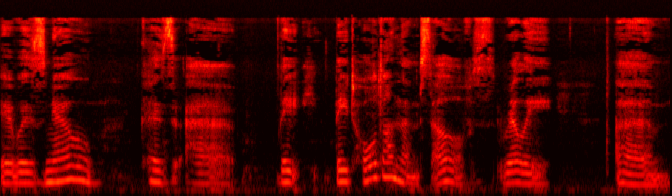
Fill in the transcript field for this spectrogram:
it was no, because uh, they they told on themselves really um,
